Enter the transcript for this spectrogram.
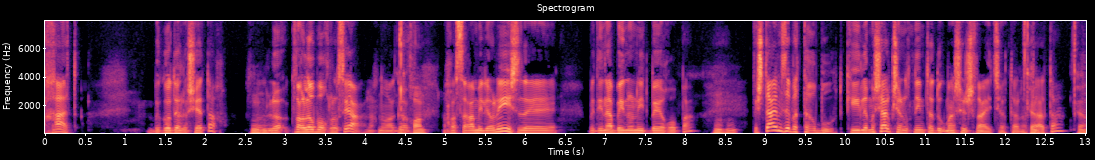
אחת בגודל השטח mm-hmm. לא, כבר לא באוכלוסייה אנחנו אגב נכון. אנחנו עשרה מיליון איש זה מדינה בינונית באירופה mm-hmm. ושתיים זה בתרבות כי למשל כשנותנים את הדוגמה של שווייץ שאתה כן, נתת כן.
